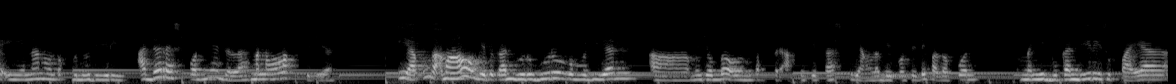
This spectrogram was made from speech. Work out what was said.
keinginan untuk bunuh diri, ada responnya adalah menolak gitu ya iya aku nggak mau gitu kan buru-buru kemudian uh, mencoba untuk beraktivitas yang lebih positif ataupun menyibukkan diri supaya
